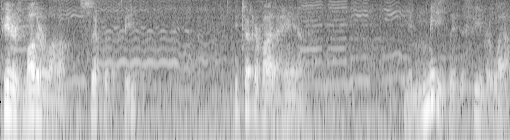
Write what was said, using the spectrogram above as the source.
Peter's mother in law was sick with a fever. He took her by the hand. Immediately the fever left.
